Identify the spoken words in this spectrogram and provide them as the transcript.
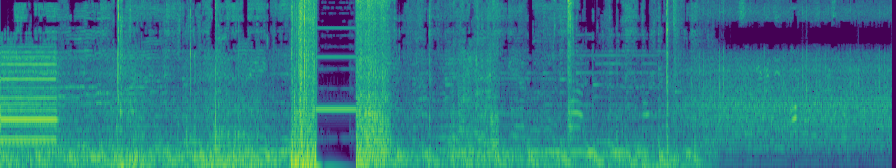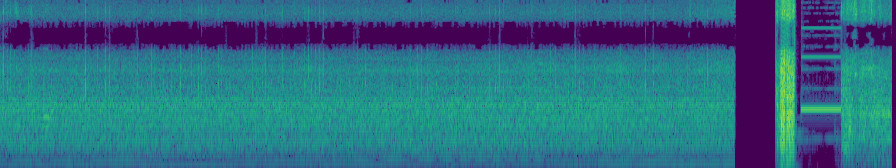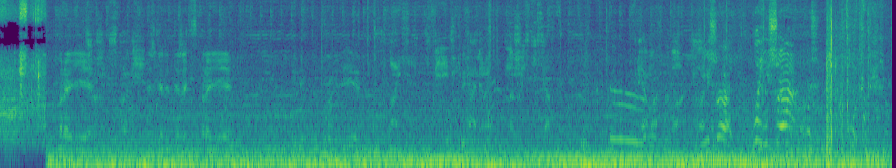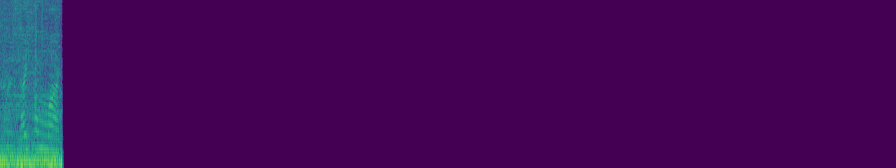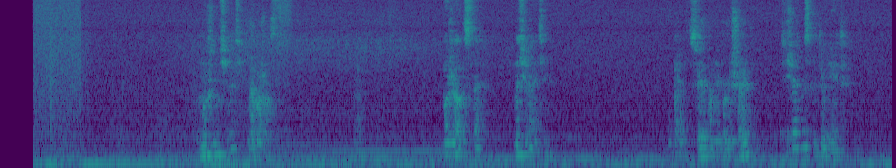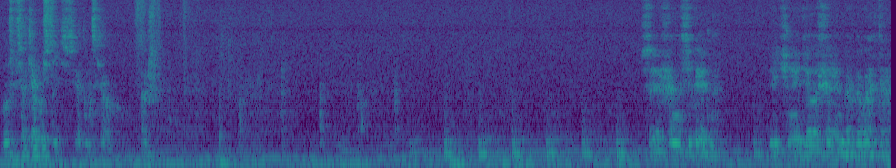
Начинать? Да, пожалуйста. Пожалуйста, начинайте. Свет нам не помешает? Сейчас быстро темнеет. Лучше все-таки опустить светомаскировку. Хорошо. Совершенно секретно. Личное дело Шелленберга Вальтера,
